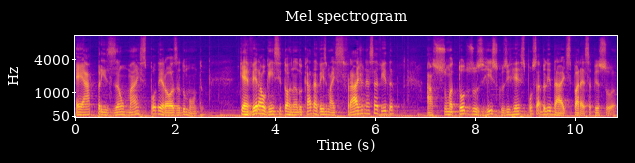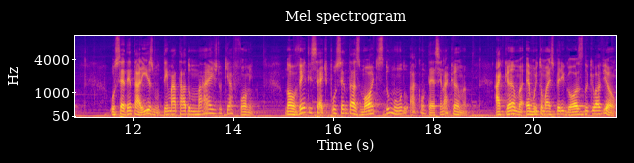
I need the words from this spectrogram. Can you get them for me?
é a prisão mais poderosa do mundo. Quer ver alguém se tornando cada vez mais frágil nessa vida? Assuma todos os riscos e responsabilidades para essa pessoa. O sedentarismo tem matado mais do que a fome. 97% das mortes do mundo acontecem na cama. A cama é muito mais perigosa do que o avião.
